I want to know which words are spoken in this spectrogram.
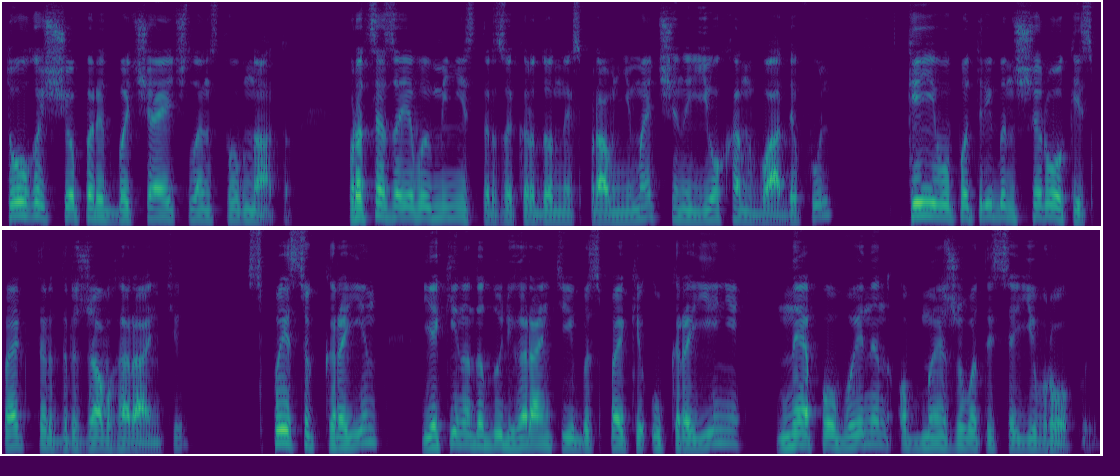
того, що передбачає членство в НАТО. Про це заявив міністр закордонних справ Німеччини Йохан Вадефуль. Києву потрібен широкий спектр держав гарантів, список країн, які нададуть гарантії безпеки Україні, не повинен обмежуватися Європою.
